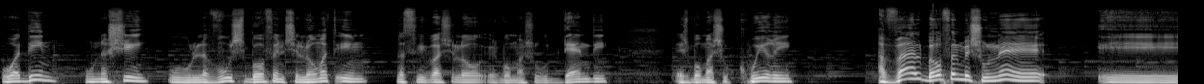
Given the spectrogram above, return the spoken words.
הוא עדין, הוא נשי, הוא לבוש באופן שלא מתאים לסביבה שלו, יש בו משהו דנדי, יש בו משהו קווירי, אבל באופן משונה, אה,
